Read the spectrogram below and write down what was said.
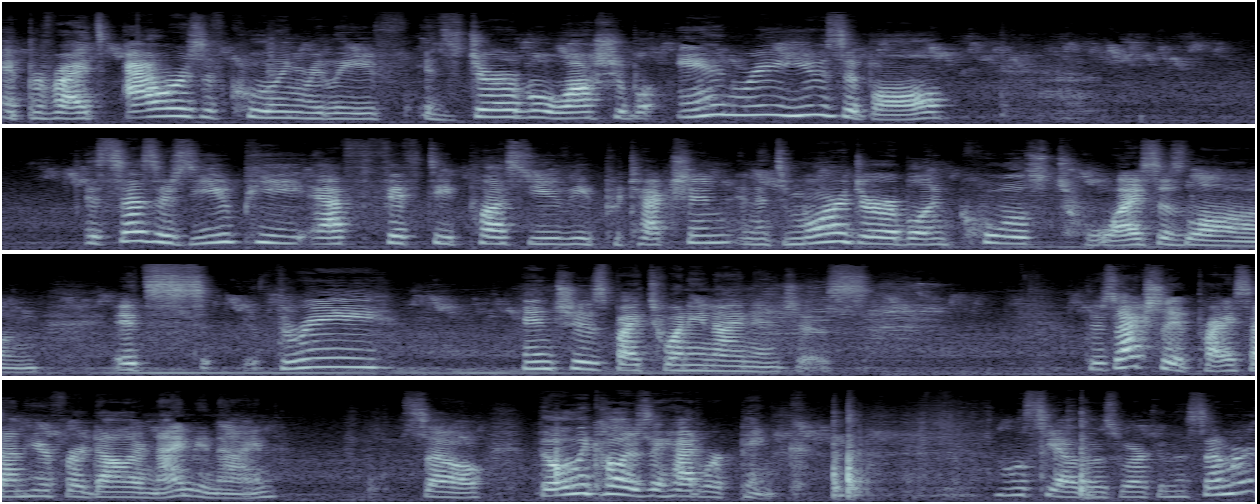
it provides hours of cooling relief. It's durable, washable, and reusable. It says there's UPF 50 plus UV protection, and it's more durable and cools twice as long. It's 3 inches by 29 inches. There's actually a price on here for $1.99. So the only colors they had were pink. We'll see how those work in the summer.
